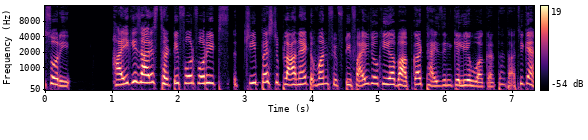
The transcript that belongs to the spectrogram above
सॉरी हाई की जारिस thirty four for its cheapest plan at one fifty five जो कि अब आपका अट्ठाईस दिन के लिए हुआ करता था, ठीक है?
